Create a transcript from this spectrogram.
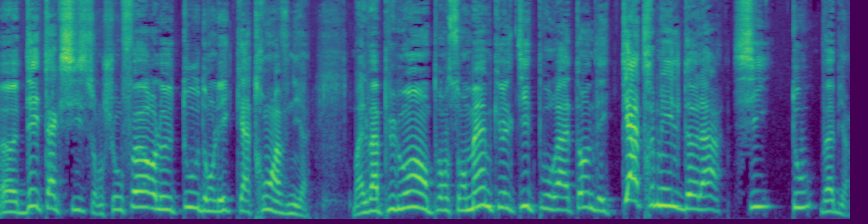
Euh, des taxis sans chauffeur, le tout dans les 4 ans à venir. Elle va plus loin en pensant même que le titre pourrait attendre les 4000 dollars si tout va bien.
